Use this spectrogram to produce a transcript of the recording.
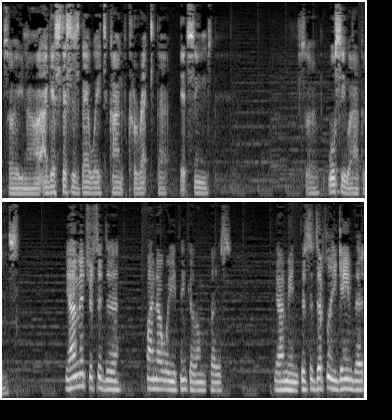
So, you know, I guess this is their way to kind of correct that, it seems. So, we'll see what happens. Yeah, I'm interested to find out what you think of them because yeah, I mean, this is definitely a game that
